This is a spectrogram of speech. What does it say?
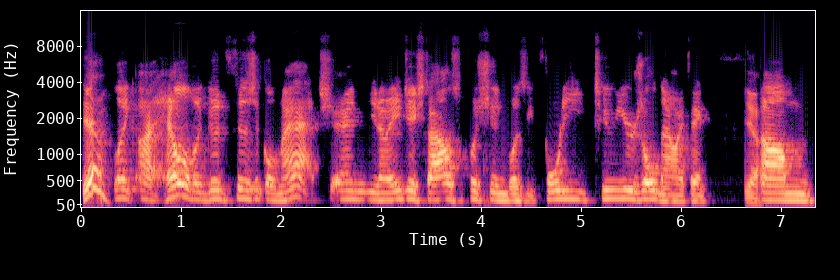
yeah. Like a hell of a good physical match. And you know, AJ Styles pushing was he 42 years old now, I think. Yeah. Um,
